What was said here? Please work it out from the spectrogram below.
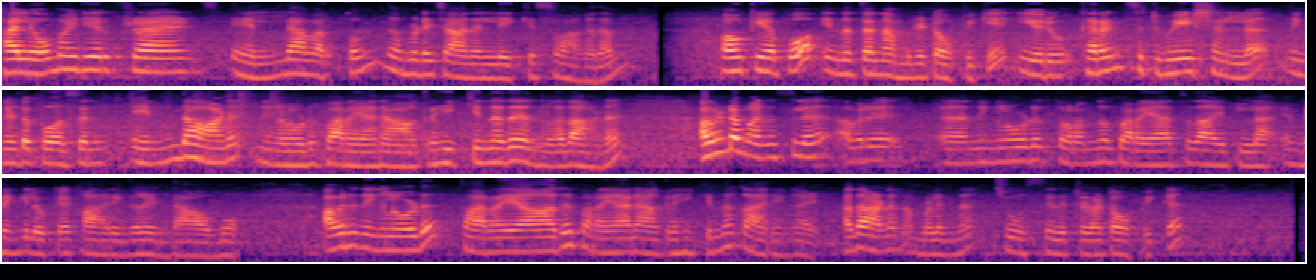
Hello my dear friends എല്ലാവർക്കും നമ്മുടെ ചാനലിലേക്ക് സ്വാഗതം. ഓക്കെ അപ്പോൾ ഇന്നത്തെ നമ്മുടെ ടോപ്പിക്ക് ഈ ഒരു കറണ്ട് സിറ്റുവേഷനിൽ നിങ്ങളുടെ പേഴ്സൺ എന്താണ് നിങ്ങളോട് പറയാൻ ആഗ്രഹിക്കുന്നത് എന്നുള്ളതാണ്. അവരുടെ മനസ്സിൽ അവർ നിങ്ങളോട് തുറന്നു പറയാത്തതായിട്ടുള്ള എന്തെങ്കിലുമൊക്കെ കാര്യങ്ങൾ ഉണ്ടാവുമോ? അവർ നിങ്ങളോട് പറയാതെ പറയാൻ ആഗ്രഹിക്കുന്ന കാര്യങ്ങൾ. അതാണ് നമ്മളിന്ന് ചൂസ് ചെയ്തിട്ടുള്ള ടോപ്പിക്ക്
